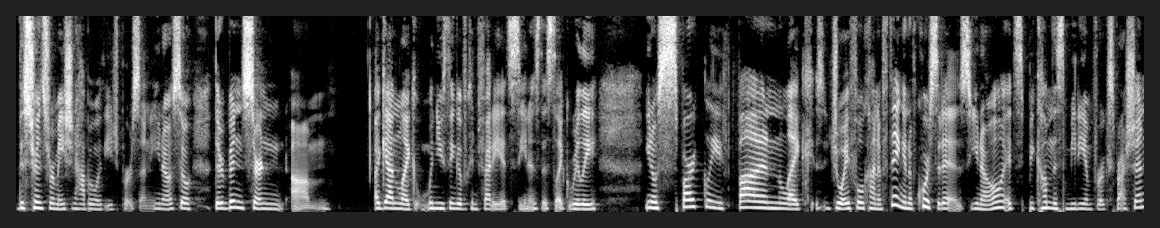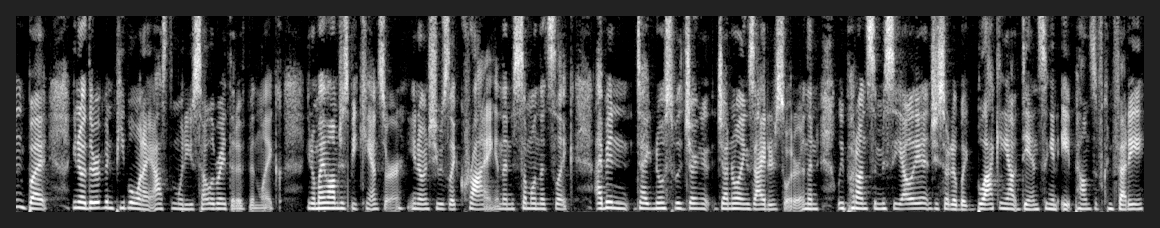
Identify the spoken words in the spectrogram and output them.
this transformation happen with each person, you know? So there have been certain, um, again, like when you think of confetti, it's seen as this like really, you know, sparkly, fun, like joyful kind of thing. And of course it is, you know, it's become this medium for expression. But, you know, there have been people when I ask them, what do you celebrate that have been like, you know, my mom just beat cancer, you know, and she was like crying. And then someone that's like, I've been diagnosed with gen- general anxiety disorder. And then we put on some Missy Elliott and she started like blacking out dancing in eight pounds of confetti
